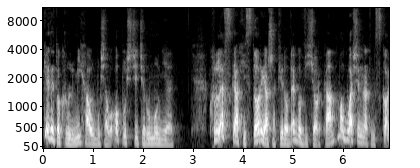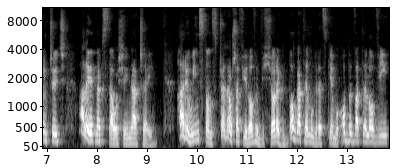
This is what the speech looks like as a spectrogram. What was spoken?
kiedy to król Michał musiał opuścić Rumunię. Królewska historia szafirowego wisiorka mogła się na tym skończyć, ale jednak stało się inaczej. Harry Winston sprzedał szafirowy wisiorek bogatemu greckiemu obywatelowi,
